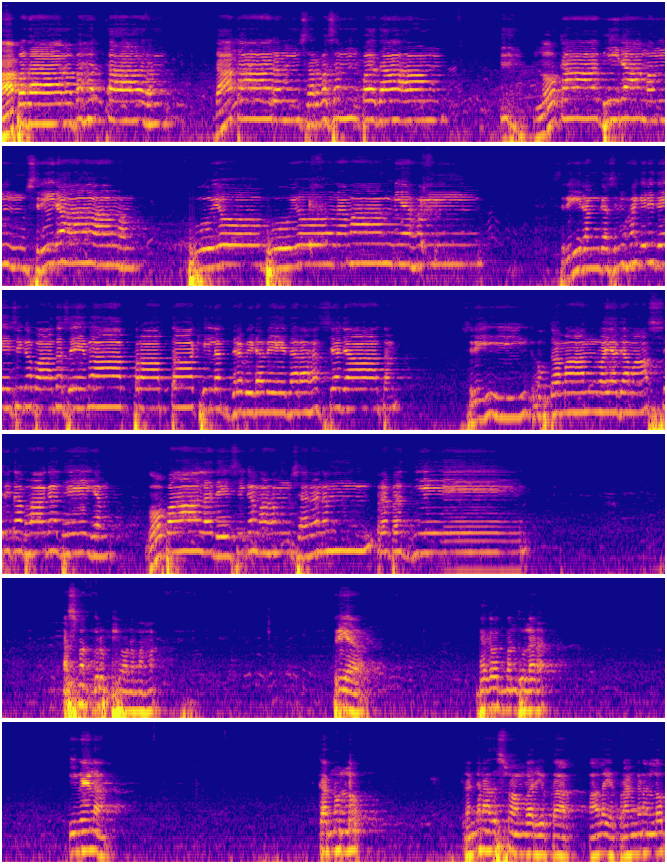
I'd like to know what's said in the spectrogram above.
ఆపదామపహర్తారం దాతారం సర్వసంపదాం. లోకాభిరామం శ్రీరామం భూయో భూయో నమామ్యహం. శ్రీరంగసింహగిరిదేశికపాదసేవా ప్రాప్తాఖిల ద్రవిడ వేద రహస్య జాతం శ్రీగౌతమాన్వయజమాశ్రిత భాగధేయం గోపాలదేశికమహం శరణం ప్రపద్యే. అస్మద్గురుభ్యో నమ. ప్రియ భగవద్బంధువులారా ఈవేళ కర్నూల్లో రంగనాథ స్వామి వారి యొక్క ఆలయ ప్రాంగణంలో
